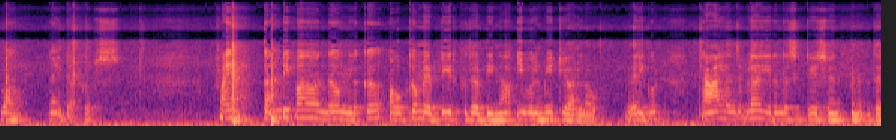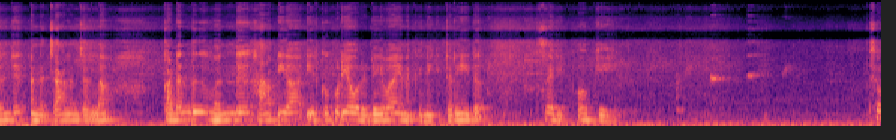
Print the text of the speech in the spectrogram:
Wow knight of cups. Fine கண்டிப்பாக வந்து உங்களுக்கு அவுட்கம் எப்படி இருக்குது அப்படின்னா you will meet your love very good சேலஞ்சபிளாக இருந்த சுச்சுவேஷன் எனக்கு தெரிஞ்சு அந்த சேலஞ்செல்லாம் கடந்து வந்து ஹாப்பியாக இருக்கக்கூடிய ஒரு டேவாக எனக்கு இன்னைக்கு தெரியுது. சரி ஓகே ஸோ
